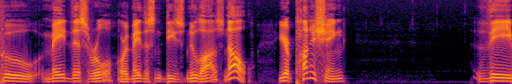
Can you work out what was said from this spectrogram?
who made this rule or made this these new laws? No. You're punishing the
